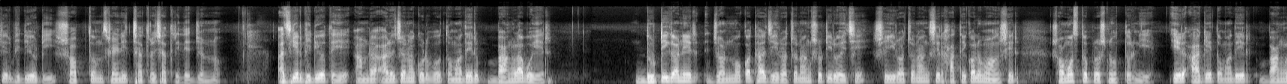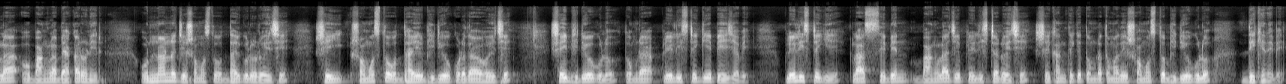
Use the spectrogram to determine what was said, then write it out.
আজকের ভিডিওটি সপ্তম শ্রেণির ছাত্রছাত্রীদের জন্য। আজকের ভিডিওতে আমরা আলোচনা করব তোমাদের বাংলা বইয়ের দুটি গানের জন্মকথা যে রচনাংশটি রয়েছে, সেই রচনাংশের হাতে কলম অংশের সমস্ত প্রশ্ন উত্তর নিয়ে। এর আগে তোমাদের বাংলা ও বাংলা ব্যাকরণের অন্যান্য যে সমস্ত অধ্যায়গুলো রয়েছে, সেই সমস্ত অধ্যায়ের ভিডিও করে দেওয়া হয়েছে। সেই ভিডিওগুলো তোমরা প্লেলিস্টে গিয়ে পেয়ে যাবে। প্লেলিস্টে গিয়ে ক্লাস সেভেন বাংলা যে প্লেলিস্টটা রয়েছে, সেখান থেকে তোমরা তোমাদের সমস্ত ভিডিওগুলো দেখে নেবে।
